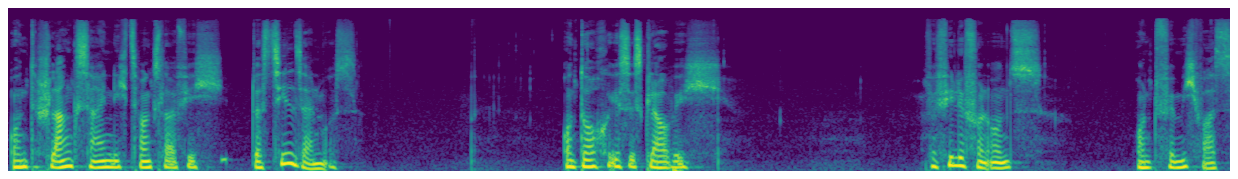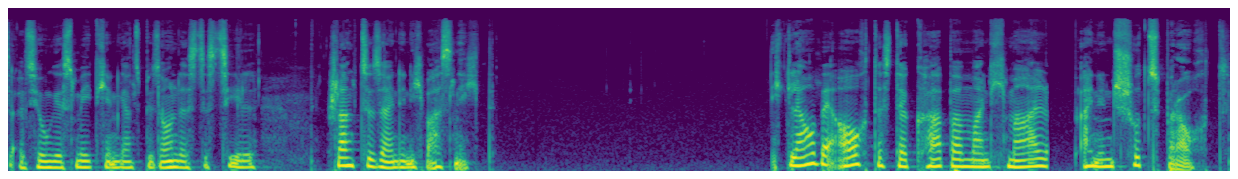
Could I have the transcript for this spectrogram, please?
Und schlank sein nicht zwangsläufig das Ziel sein muss. Und doch ist es, glaube ich, für viele von uns und für mich war es als junges Mädchen ganz besonders das Ziel, schlank zu sein, denn ich war es nicht. Ich glaube auch, dass der Körper manchmal einen Schutz braucht.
